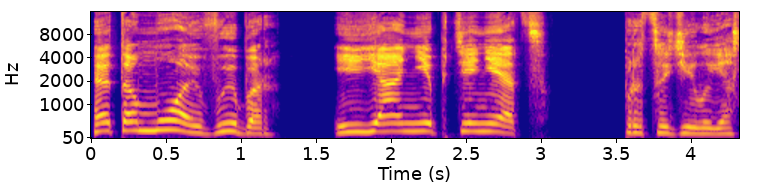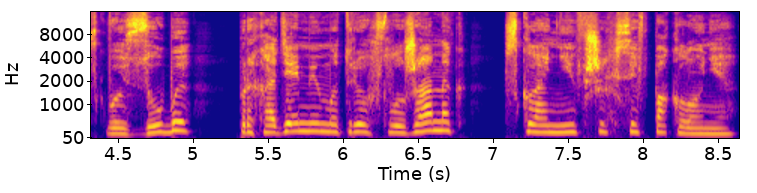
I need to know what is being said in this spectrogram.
«Это мой выбор, и я не птенец!» Процедила я сквозь зубы, проходя мимо трех служанок, склонившихся в поклоне.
